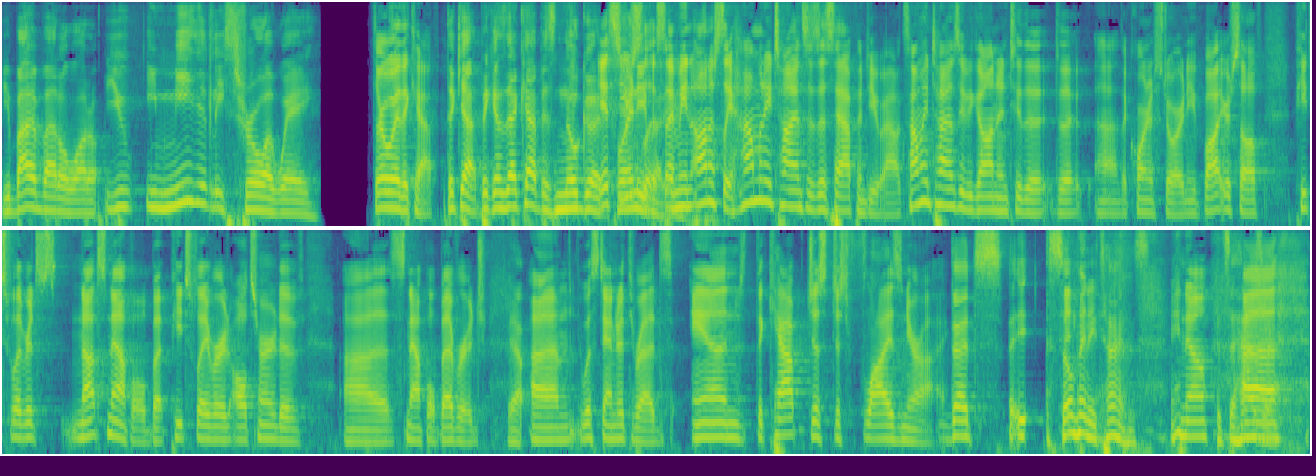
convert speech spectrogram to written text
you buy a bottle of water, you immediately throw away Throw away the cap. the cap because that cap is no good It's for useless. anybody. I mean, honestly, how many times has this happened to you, Alex? How many times have you gone into the the uh, the corner store and you've bought yourself peach flavored, not Snapple, but peach flavored alternative uh, Snapple beverage, Yeah. um, with standard threads, and the cap just just flies in your eye. that's it, so many times. You know, It's a hazard. Uh,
